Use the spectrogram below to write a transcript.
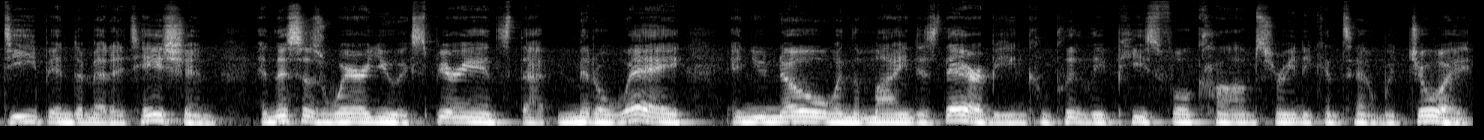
deep into meditation. And this is where you experience that middle way and you know when the mind is there, being completely peaceful, calm, serene, and content with joy.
